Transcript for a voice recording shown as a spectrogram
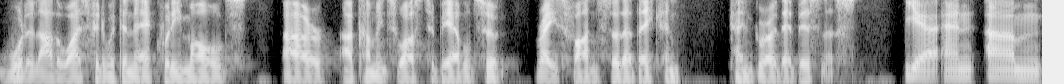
wouldn't otherwise fit within the equity molds are are coming to us to be able to raise funds so that they can can grow their business. Yeah, and um,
